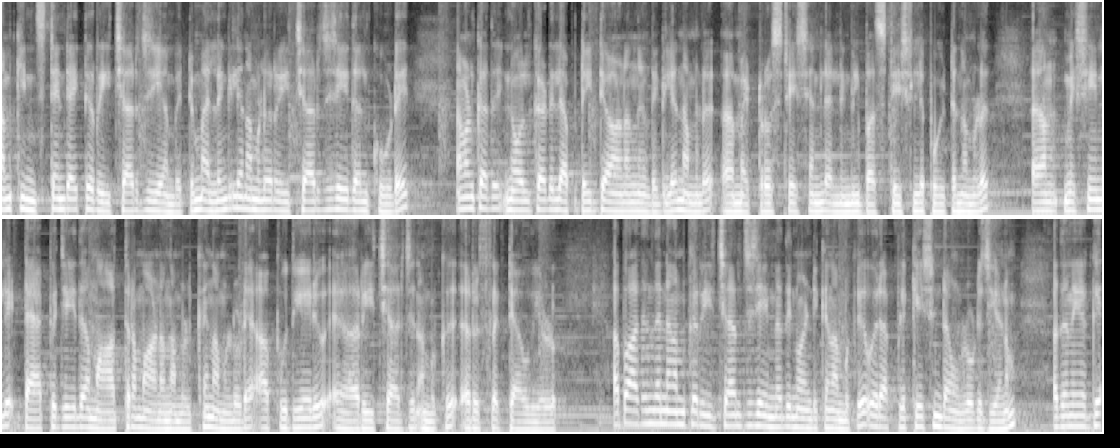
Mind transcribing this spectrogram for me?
നമുക്ക് ഇൻസ്റ്റന്റ് ആയിട്ട് റീചാർജ് ചെയ്യാൻ പറ്റും. അല്ലെങ്കിൽ നമ്മൾ റീചാർജ് ചെയ്താൽ കൂടെ നമ്മൾക്കത് നോൾ കാർഡിൽ അപ്ഡേറ്റ് ആണെന്നുണ്ടെങ്കിൽ നമ്മൾ മെട്രോ സ്റ്റേഷനിൽ അല്ലെങ്കിൽ ബസ് സ്റ്റേഷനിൽ പോയിട്ട് നമ്മൾ മെഷീനിൽ ടാപ്പ് ചെയ്താൽ മാത്രമാണ് നമ്മൾക്ക് നമ്മളുടെ ആ പുതിയൊരു റീചാർജ് നമുക്ക് റിഫ്ലക്റ്റ് ആവുകയുള്ളൂ. അപ്പോൾ ആദ്യം തന്നെ നമുക്ക് റീചാർജ് ചെയ്യുന്നതിന് വേണ്ടിയിട്ട് നമുക്ക് ഒരു ആപ്ലിക്കേഷൻ ഡൗൺലോഡ് ചെയ്യണം. അത് നിങ്ങൾക്ക്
